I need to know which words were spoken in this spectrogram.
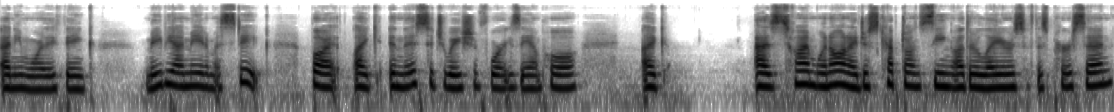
anymore, they think maybe I made a mistake." But like in this situation, for example, like as time went on, I just kept on seeing other layers of this person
